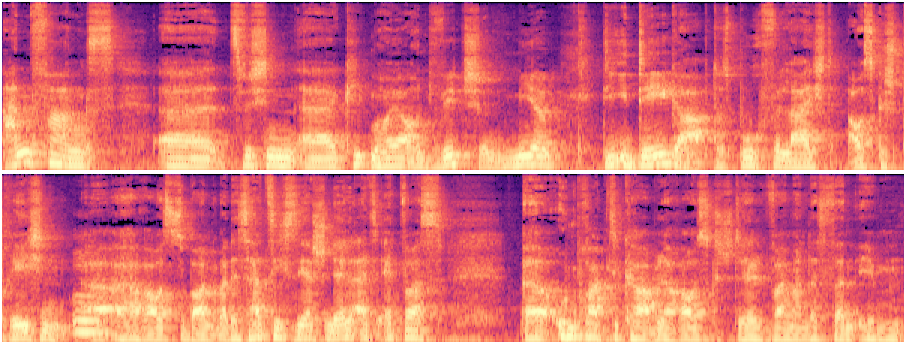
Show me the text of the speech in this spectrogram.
anfangs äh, zwischen äh, Kiepenheuer und Witsch und mir die Idee gab, das Buch vielleicht aus Gesprächen äh, mhm. herauszubauen. Aber das hat sich sehr schnell als etwas äh, unpraktikabel herausgestellt, weil man das dann eben,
